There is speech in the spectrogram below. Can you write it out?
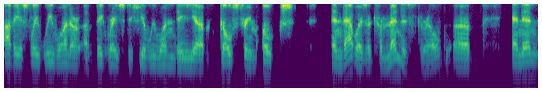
obviously we won a, a big race this year. We won the uh, Gulfstream Oaks, and that was a tremendous thrill. Uh, and then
